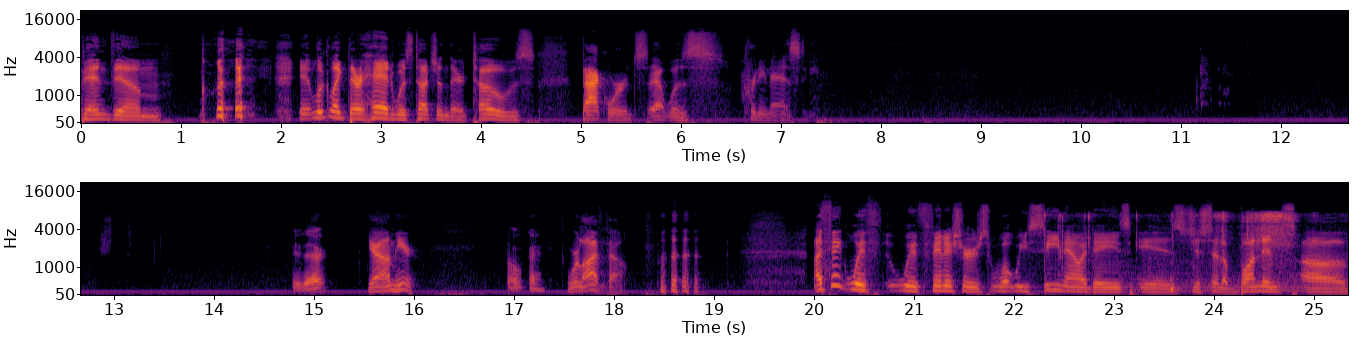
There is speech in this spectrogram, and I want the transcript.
bend them, it looked like their head was touching their toes backwards. That was pretty nasty. You there? Yeah, I'm here. Okay. We're live, pal. I think with with finishers, what we see nowadays is just an abundance of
